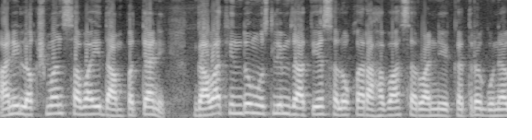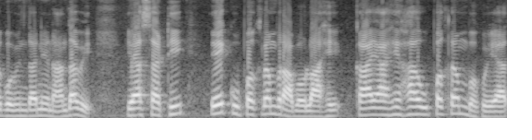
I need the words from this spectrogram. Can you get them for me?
आणि लक्ष्मण सवाई दाम्पत्याने गावात हिंदू मुस्लिम जातीय सलोखा राहावा सर्वांनी एकत्र गुन्ह्या गोविंदाने नांदावे यासाठी एक उपक्रम राबवला आहे. काय आहे हा उपक्रम बघूयात.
